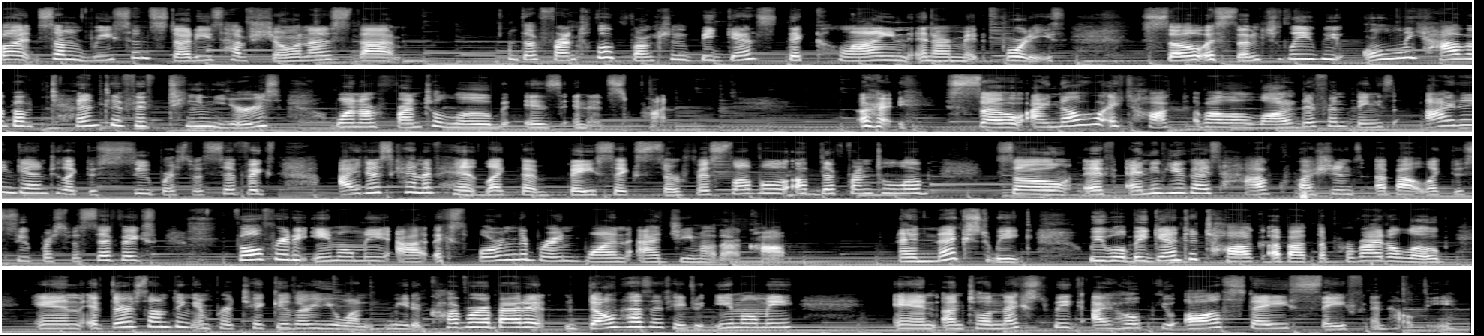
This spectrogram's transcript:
But some recent studies have shown us that the frontal lobe function begins to decline in our mid 40s. So essentially, we only have about 10 to 15 years when our frontal lobe is in its prime. Okay, so I know I talked about a lot of different things. I didn't get into like the super specifics. I just kind of hit like the basic surface level of the frontal lobe. So if any of you guys have questions about like the super specifics, feel free to email me at exploringthebrain1 at gmail.com. And next week, we will begin to talk about the parietal lobe. And if there's something in particular you want me to cover about it, don't hesitate to email me. And until next week, I hope you all stay safe and healthy.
